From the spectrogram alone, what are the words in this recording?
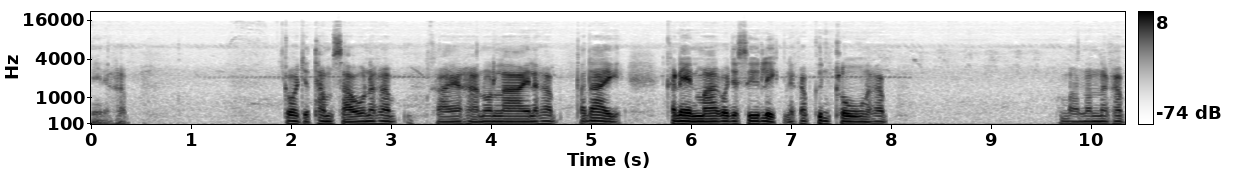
นี่นะครับ ก็จะทำเสานะครับ ขายอาหารออนไลน์นะครับ ถ้าได้คะแนนมาก็จะซื้อเหล็กนะครับ ขึ้นโครงนะครับ ประมาณนั้นนะครับ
